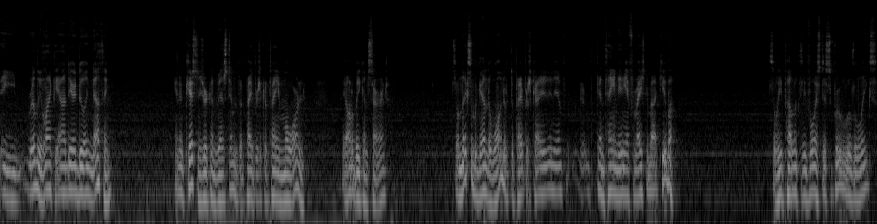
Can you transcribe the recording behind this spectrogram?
he really liked the idea of doing nothing. Henry Kissinger convinced him that the papers contained more and they ought to be concerned. So Nixon began to wonder if the papers contained any information about Cuba. So he publicly voiced disapproval of the leaks.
